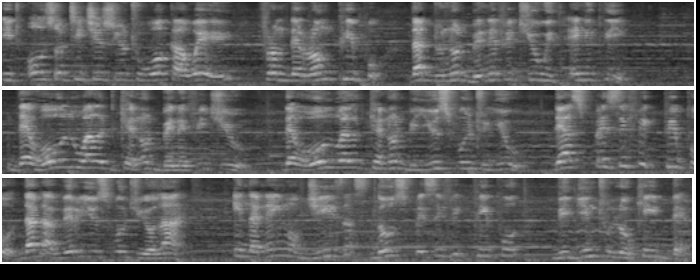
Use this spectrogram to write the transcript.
It also teaches you to walk away from the wrong people that do not benefit you with anything. The whole world cannot benefit you. The whole world cannot be useful to you. There are specific people that are very useful to your life. In the name of Jesus, those specific people begin to locate them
